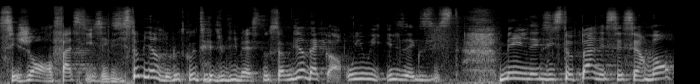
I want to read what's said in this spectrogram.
ces gens en face, ils existent bien de l'autre côté du Limès, nous sommes bien d'accord. Oui, oui, ils existent. Mais ils n'existent pas nécessairement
